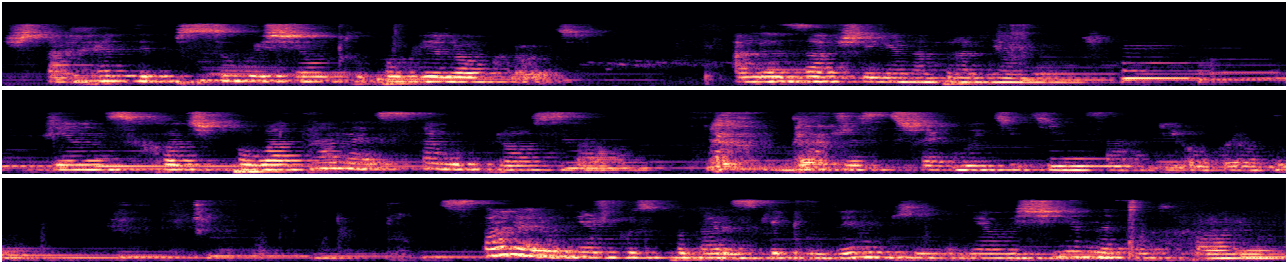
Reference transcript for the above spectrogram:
Sztachety psuły się tu powielokroć, ale zawsze je naprawiano. Więc choć połatane stały prosto, dobrze strzegły dziedzińca i ogrodu. Stare również gospodarskie budynki miały silne podpory,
